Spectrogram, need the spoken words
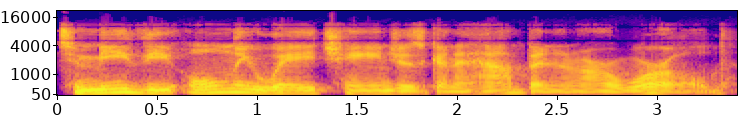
to me, the only way change is going to happen in our world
